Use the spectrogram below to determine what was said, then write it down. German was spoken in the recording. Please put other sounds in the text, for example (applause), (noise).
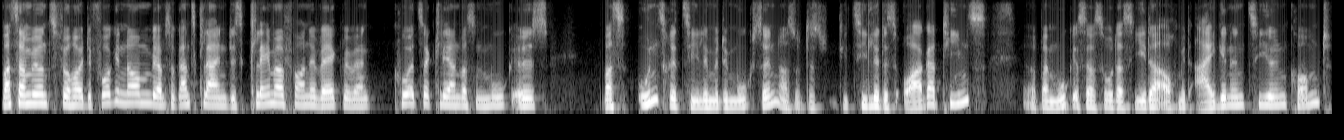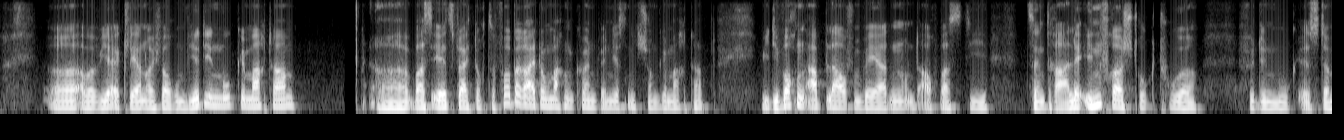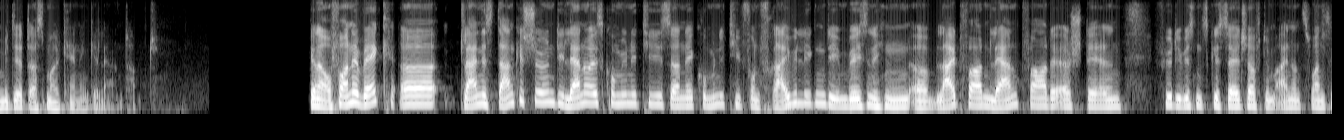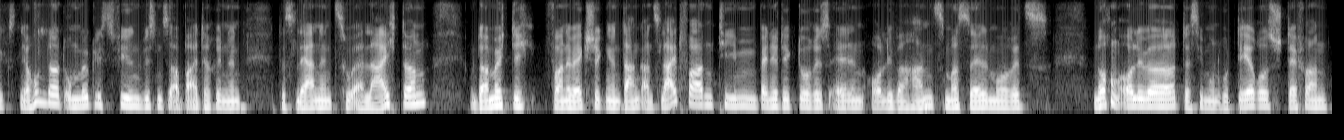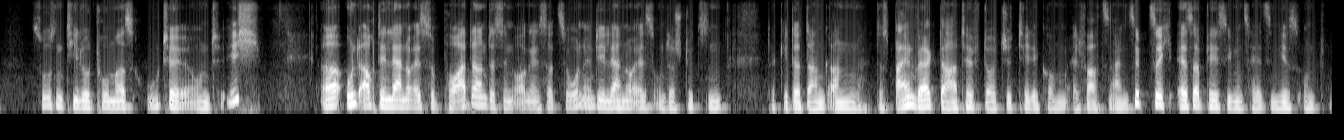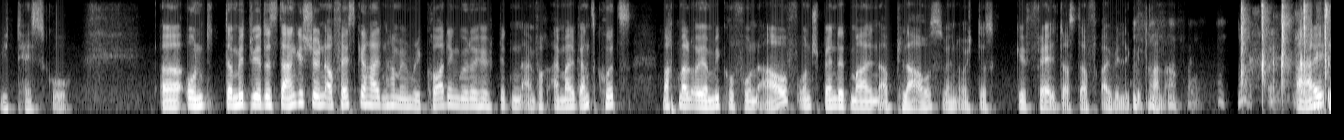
was haben wir uns für heute vorgenommen? Wir haben so ganz kleinen Disclaimer vorneweg. Wir werden kurz erklären, was ein MOOC ist, was unsere Ziele mit dem MOOC sind, also das, die Ziele des Orga-Teams. Äh, beim MOOC ist ja so, dass jeder auch mit eigenen Zielen kommt. Äh, aber wir erklären euch, warum wir den MOOC gemacht haben. Äh, was ihr jetzt vielleicht noch zur Vorbereitung machen könnt, wenn ihr es nicht schon gemacht habt, wie die Wochen ablaufen werden und auch was die zentrale Infrastruktur für den MOOC ist, damit ihr das mal kennengelernt habt. Genau, vorneweg, äh, kleines Dankeschön. Die LernOS-Community ist eine Community von Freiwilligen, die im Wesentlichen äh, Leitfaden, Lernpfade erstellen für die Wissensgesellschaft im 21. Jahrhundert, um möglichst vielen Wissensarbeiterinnen das Lernen zu erleichtern. Und da möchte ich vorneweg schicken einen Dank ans Leitfadenteam, Benedikt, Doris, Ellen, Oliver, Hans, Marcel, Moritz, noch ein Oliver, der Simon Ruderus, Stefan, Susan, Thilo, Thomas, Ute und ich. Äh, und auch den LernOS-Supportern, das sind Organisationen, die LernOS unterstützen. Da geht der Dank an das Bayernwerk, DATEV, Deutsche Telekom 111871, SAP, Siemens Healthineers und Vitesco. Äh, und damit wir das Dankeschön auch festgehalten haben im Recording, würde ich euch bitten, einfach einmal ganz kurz, macht mal euer Mikrofon auf und spendet mal einen Applaus, wenn euch das gefällt, dass da Freiwillige dran arbeiten. Hi.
